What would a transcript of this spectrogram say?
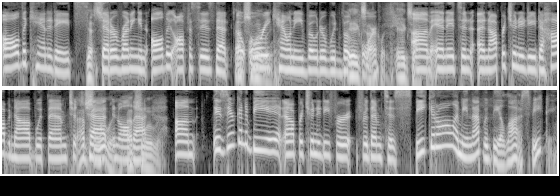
all the candidates Yes. that are running in all the offices that a Absolutely. Horry County voter would vote Exactly, for. exactly. Um, and it's an, an opportunity to hobnob with them, chit chat, and all absolutely. that. Um, is there going to be an opportunity for for them to speak at all? I mean, that would be a lot of speaking.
